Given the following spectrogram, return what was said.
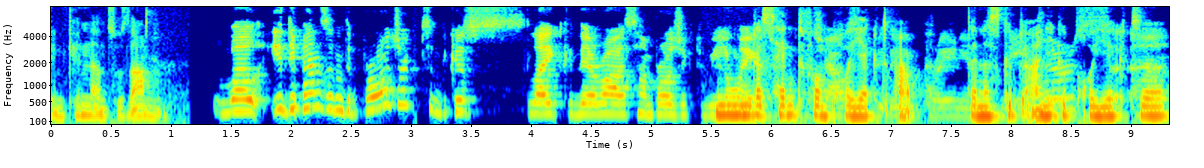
den Kindern zusammen? Nun, das hängt vom Projekt ab, denn es gibt einige Projekte,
